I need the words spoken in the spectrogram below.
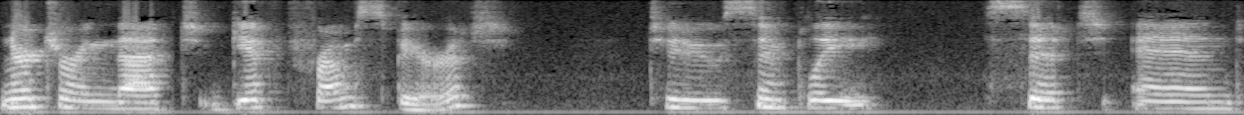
nurturing that gift from spirit to simply sit and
